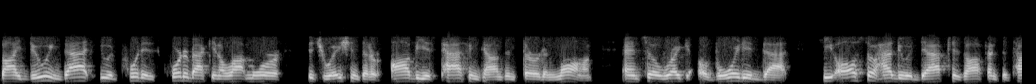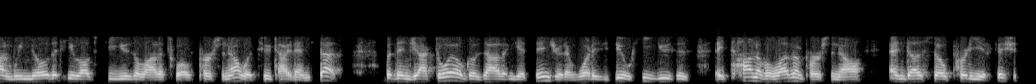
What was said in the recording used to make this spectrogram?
by doing that, he would put his quarterback in a lot more situations that are obvious passing downs in third and long. And so Reich avoided that. He also had to adapt his offense a ton. We know that he loves to use a lot of 12 personnel with two tight end sets. But then Jack Doyle goes out and gets injured. And what does he do? He uses a ton of 11 personnel and does so pretty efficient,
